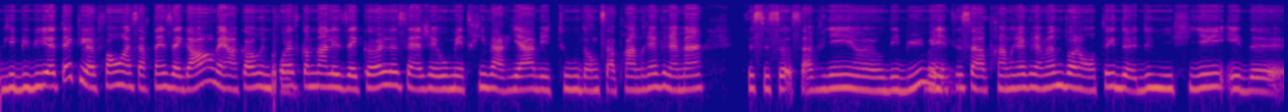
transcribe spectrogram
les bibliothèques le font à certains égards, mais encore une fois, c'est comme dans les écoles, c'est à géométrie variable et tout. Donc, ça prendrait vraiment, c'est ça, ça revient euh, au début, mais ça prendrait vraiment une volonté d'unifier et de,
